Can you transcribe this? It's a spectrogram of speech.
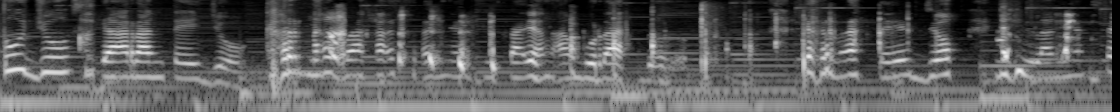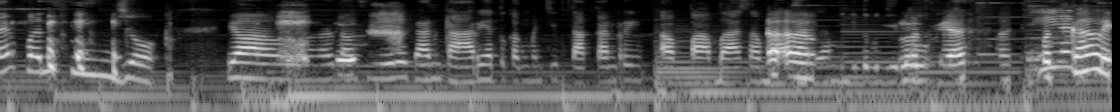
Tujuh siaran Tejo karena bahasanya kita yang amburadul karena Tejo dibilangnya Seven Sinjo. Ya Allah tahu sendiri kan Kak Arya tukang menciptakan ring apa bahasa bahasa yang begitu begitu luar biasa. Iya, sekali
